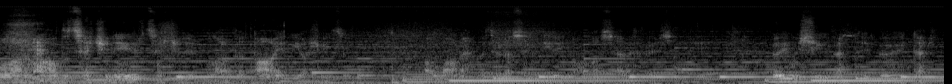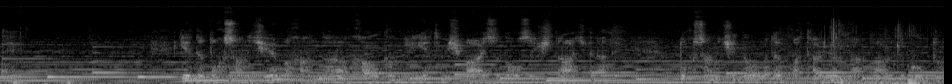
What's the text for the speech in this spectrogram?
onların adı çəkilir, çəkilir. Bunlar da daim yaşayacaq. Allah rəhmət eləsin deyə, Allah səbir versin deyə. Böyük müsibətdir, böyük dərddir. Yenə də 92-yə baxanda xalqın bir 70% də olsa iştirak elədi. 92-də orada batalyonlar vardı, quldur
